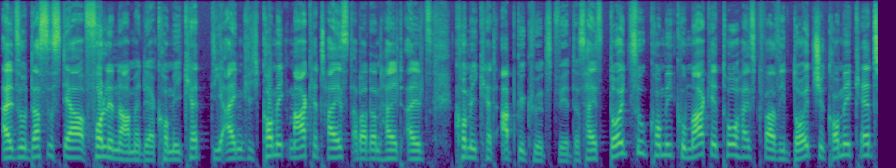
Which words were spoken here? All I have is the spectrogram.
Also das ist der volle Name der Comic-Cat, die eigentlich Comic Market heißt, aber dann halt als Comic-Cat abgekürzt wird. Das heißt, Deutsu Komiku Marketo heißt quasi deutsche Comic-Cat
